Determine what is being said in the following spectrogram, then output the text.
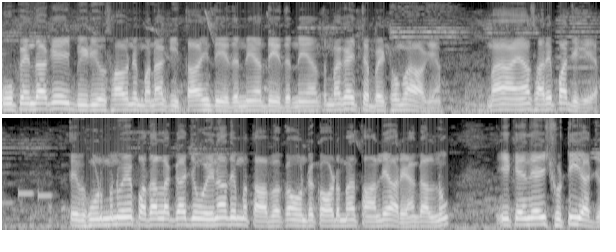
ਉਹ ਕਹਿੰਦਾ ਕਿ ਵੀਡੀਓ ਸਾਹਿਬ ਨੇ ਮਨਾ ਕੀਤਾ ਅਸੀਂ ਦੇ ਦਿੰਨੇ ਆ ਦੇ ਦਿੰਨੇ ਆ। ਤੇ ਮੈਂ ਕਿਹਾ ਇੱਥੇ ਬੈਠੋ ਮੈਂ ਆ ਗਿਆ। ਮੈਂ ਆਇਆ ਸਾਰੇ ਭੱਜ ਗਏ ਆ। ਤੇ ਹੁਣ ਮੈਨੂੰ ਇਹ ਪਤਾ ਲੱਗਾ ਜੋ ਇਹਨਾਂ ਦੇ ਮੁਤਾਬਕ ਔਨ ਰਿਕਾਰਡ ਮੈਂ ਤਾਂ ਲਿਆ ਰਿਹਾ ਗੱਲ ਨੂੰ। ਇਹ ਕਹਿੰਦੇ ਆ ਜੀ ਛੁੱਟੀ ਅੱਜ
